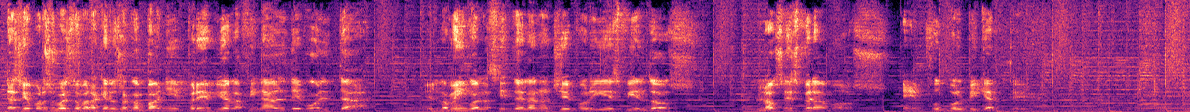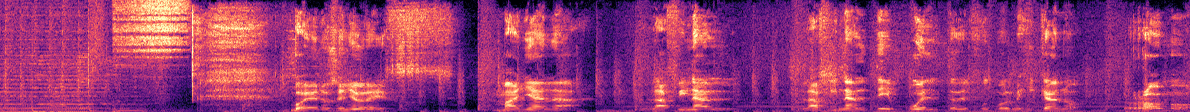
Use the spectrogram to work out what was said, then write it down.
Invitación, por supuesto, para que nos acompañe previo a la final de vuelta el domingo a las 7 de la noche por ESPN 2. Los esperamos en Fútbol Picante. Bueno, señores, mañana la final, la final de vuelta del fútbol mexicano. Romo,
